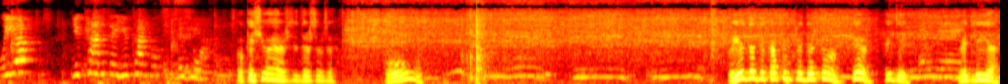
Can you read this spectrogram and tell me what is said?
Liyah, you can't. Uh, you can't. This one. Okay, show her. There's also. Oh. Oh, you did the carpentry there too. Here, AJ. With Liyah. Um,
